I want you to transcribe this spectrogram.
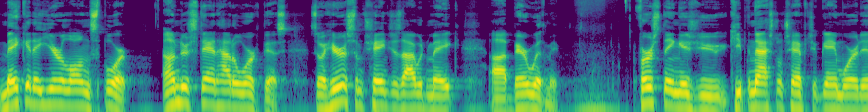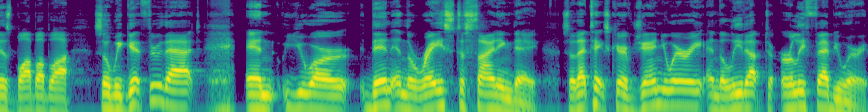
Make it a year long sport. Understand how to work this. So here are some changes I would make. Uh, bear with me. First thing is you keep the national championship game where it is, blah, blah, blah. So we get through that, and you are then in the race to signing day. So that takes care of January and the lead up to early February.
